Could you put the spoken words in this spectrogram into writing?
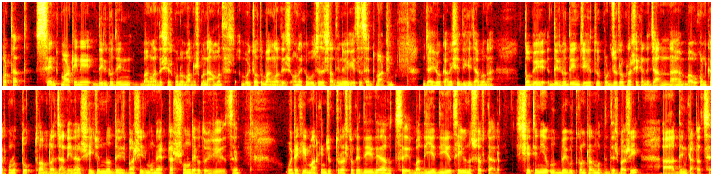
অর্থাৎ সেন্ট মার্টিনে দীর্ঘদিন বাংলাদেশের কোনো মানুষ মানে আমাদের ওইটাও তো বাংলাদেশ, অনেকে বলছে যে স্বাধীন হয়ে গেছে সেন্ট মার্টিন। যাই হোক, আমি সেদিকে যাব না। তবে দীর্ঘদিন যেহেতু পর্যটকরা সেখানে যান না বা ওখানকার কোনো তথ্য আমরা জানি না, সেই জন্য দেশবাসীর মনে একটা সন্দেহ তৈরি হয়েছে। ওইটা কি মার্কিন যুক্তরাষ্ট্রকে দিয়ে দেওয়া হচ্ছে বা দিয়ে দিয়েছে ইউনুস সরকার? সেটি নিয়ে উদ্বেগ উৎকণ্ঠার মধ্যে দেশবাসী দিন কাটাচ্ছে।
